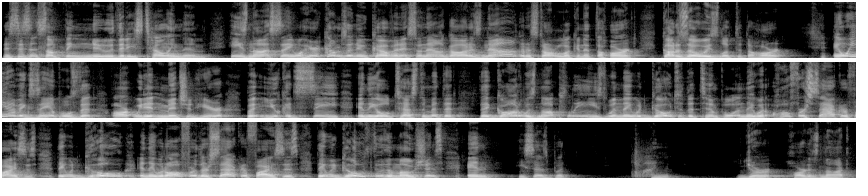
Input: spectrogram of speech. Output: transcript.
This isn't something new that he's telling them. He's not saying, well, here comes a new covenant, so now God is now going to start looking at the heart. God has always looked at the heart. And we have examples that aren't we didn't mention here, but you could see in the Old Testament that, that God was not pleased when they would go to the temple and they would offer sacrifices. They would go and they would offer their sacrifices. They would go through the motions, and he says, But I'm, your heart is not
